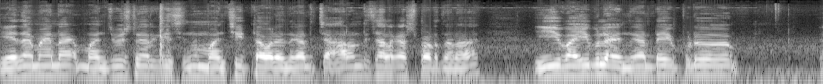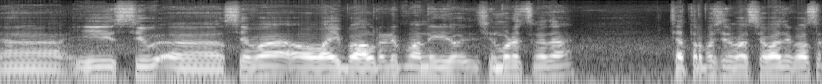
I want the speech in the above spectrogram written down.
ఏదేమైనా మంచి విష్ణు గారికి ఈ సినిమా మంచి హిట్ అవ్వాలి. ఎందుకంటే చాలా అంటే చాలా కష్టపడుతున్నారు ఈ వైబులో ఎందుకంటే ఇప్పుడు ఈ శివ శివ వైబ్ ఆల్రెడీ మన ఈ సినిమా వచ్చింది కదా. ఛత్రపతి శివ శివాజీ కోసం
